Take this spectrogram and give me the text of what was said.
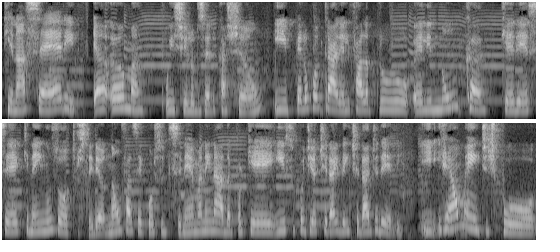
que na série ama o estilo do Zé do Caixão. E pelo contrário, ele fala pro ele nunca querer ser que nem os outros, entendeu? Não fazer curso de cinema nem nada, porque isso podia tirar a identidade dele. E realmente, tipo,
